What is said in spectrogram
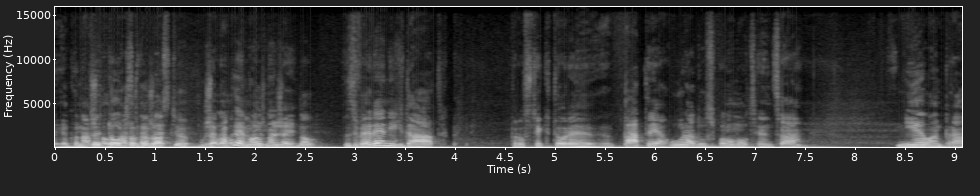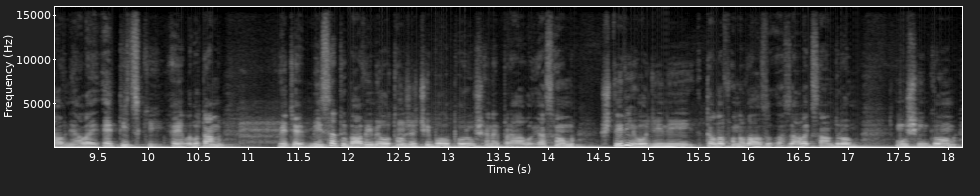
e, ako naša to je to, otázka, čo vlastne že, že ako je možné, že no. z verejných dát, proste, ktoré patria úradu spolumocnenca, nie len právne, ale aj eticky. Hej? Lebo tam, viete, my sa tu bavíme o tom, že či bolo porušené právo. Ja som 4 hodiny telefonoval s, s Alexandrom Mušinkom,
